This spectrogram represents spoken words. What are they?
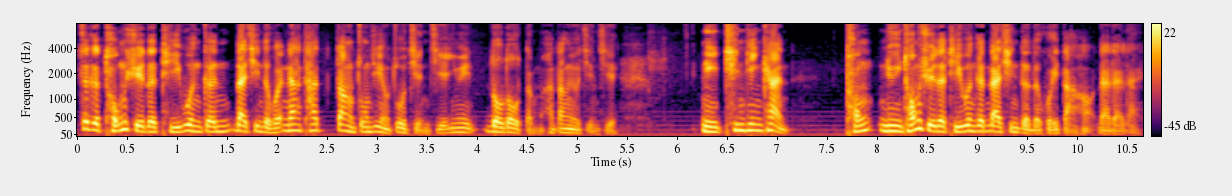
这个同学的提问跟赖清德回，那他当然中间有做剪接，因为漏漏等嘛，他当然有剪接。你听听看。同女同学的提问跟赖清德的回答，哈，来来来。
